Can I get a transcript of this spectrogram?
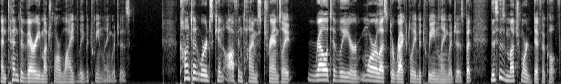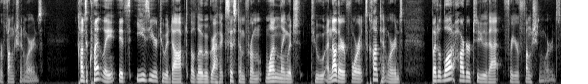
and tend to vary much more widely between languages. Content words can oftentimes translate relatively or more or less directly between languages, but this is much more difficult for function words. Consequently, it's easier to adopt a logographic system from one language to another for its content words, but a lot harder to do that for your function words.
